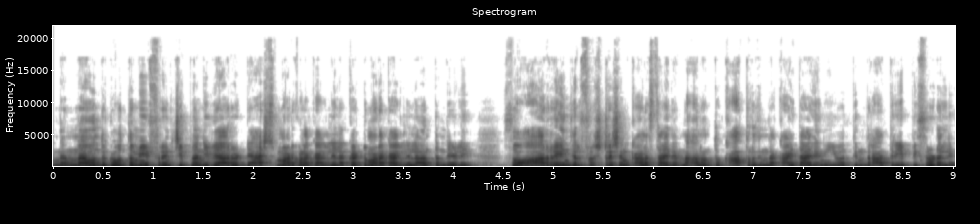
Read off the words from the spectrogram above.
ನನ್ನ ಒಂದು ಗೌತಮಿ ಫ್ರೆಂಡ್ಶಿಪ್ನ ನೀವು ಯಾರು ಡ್ಯಾಶ್ ಮಾಡ್ಕೊಳಕ್ಕಾಗಲಿಲ್ಲ ಕಟ್ ಮಾಡೋಕ್ಕಾಗಲಿಲ್ಲ ಅಂತಂದೇಳಿ. ಸೊ ಆ ರೇಂಜಲ್ಲಿ ಫ್ರಸ್ಟ್ರೇಷನ್ ಕಾಣಿಸ್ತಾ ಇದೆ. ನಾನಂತೂ ಕಾತುರದಿಂದ ಕಾಯ್ತಾ ಇದ್ದೀನಿ. ಇವತ್ತಿನ ರಾತ್ರಿ ಎಪಿಸೋಡಲ್ಲಿ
